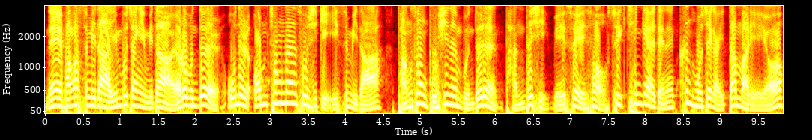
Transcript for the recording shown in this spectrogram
네, 반갑습니다. 임부장입니다. 여러분들, 오늘 엄청난 소식이 있습니다. 방송 보시는 분들은 반드시 매수해서 수익 챙겨야 되는 큰 호재가 있단 말이에요.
